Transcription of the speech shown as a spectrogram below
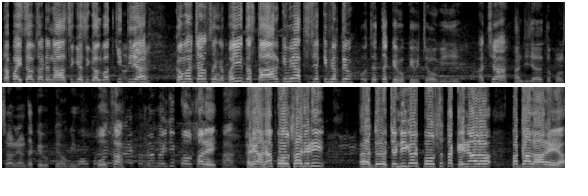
ਤਾਂ ਭਾਈ ਸਾਹਿਬ ਸਾਡੇ ਨਾਲ ਸੀਗੇ ਅਸੀਂ ਗੱਲਬਾਤ ਕੀਤੀ ਆ। ਕਮਰ ਚੜ੍ਹ ਸਿੰਘ ਬਈ ਦਸਤਾਰ ਕਿਵੇਂ ਹੱਥ 'ਚ ਚੱਕੀ ਫਿਰਦੇ ਹੋ? ਉੱਥੇ ਧੱਕੇ ਮੁੱਕੀ ਵਿੱਚ ਹੋ ਗਈ ਜੀ। ਅੱਛਾ। ਹਾਂਜੀ ਜਦੋਂ ਤੋਂ ਪੁਲਿਸ ਵਾਲਿਆਂ ਨਾਲ ਧੱਕੇ ਮੁੱਕੀ ਹੋ ਗਈ। ਪੁਲਿਸ ਆ ਪੱਗਾਂ ਬਾਈ ਜੀ ਪੁਲਿਸ ਵਾਲੇ। ਹਰਿਆਣਾ ਪੁਲਿਸ ਆ ਜਿਹੜੀ ਅ, ਦ- ਚੰਡੀਗੜ੍ਹ ਪੁਲਿਸ ਧੱਕੇ ਨਾਲ ਪੱਗਾਂ ਲਾ ਰਹੇ ਆ।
